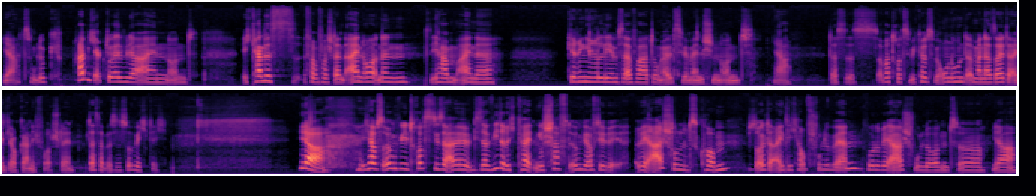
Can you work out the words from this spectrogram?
ja, zum Glück habe ich aktuell wieder einen und ich kann es vom Verstand einordnen. Sie haben eine geringere Lebenserwartung als wir Menschen und ja, das ist, aber trotzdem, ich könnte es mir ohne Hund an meiner Seite eigentlich auch gar nicht vorstellen. Deshalb ist es so wichtig. Ja, ich habe es irgendwie trotz dieser, dieser Widrigkeiten geschafft, irgendwie auf die Re Realschule zu kommen. Sollte eigentlich Hauptschule werden, wurde Realschule und äh, ja,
